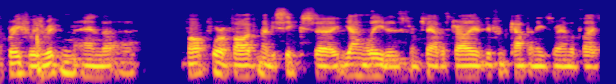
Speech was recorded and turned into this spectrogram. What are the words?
a, brief was written, and uh, four, or five, maybe six uh, young leaders from South Australia, different companies around the place,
